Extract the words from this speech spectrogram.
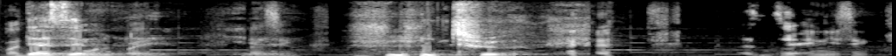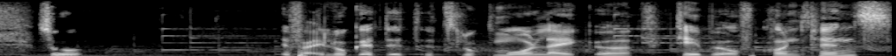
But that's the before, only why? yeah. Nothing. true It doesn't say anything. So if I look at it, it look more like a table of contents,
